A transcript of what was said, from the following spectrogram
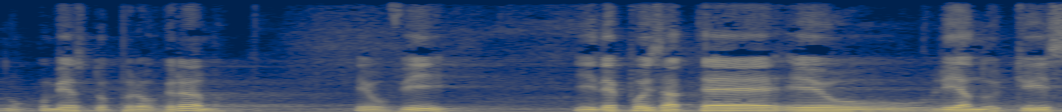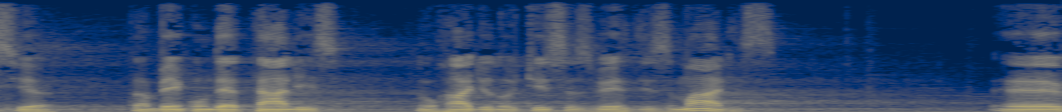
no começo do programa, eu vi, e depois até eu li a notícia também com detalhes no Rádio Notícias Verdes Mares, é,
